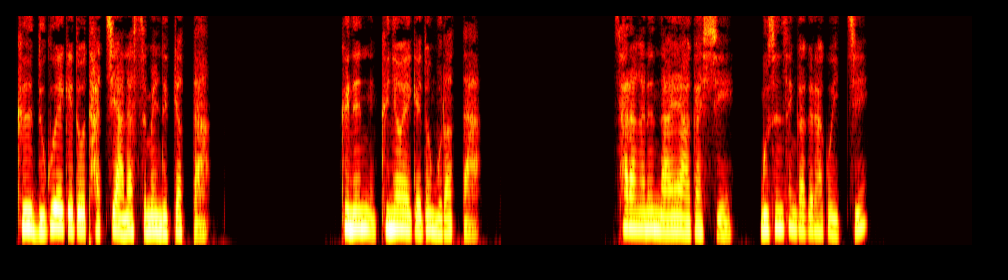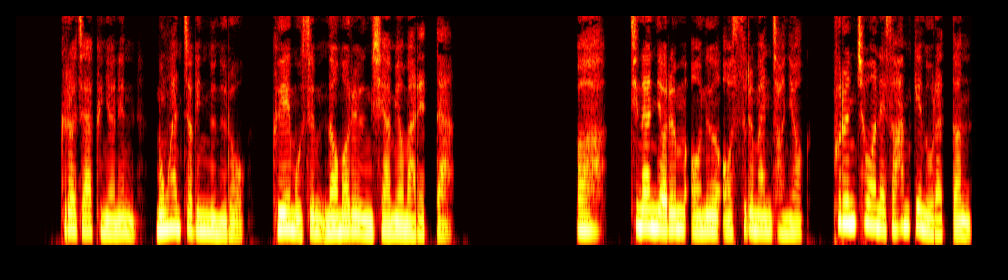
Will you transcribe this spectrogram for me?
그 누구에게도 닿지 않았음을 느꼈다. 그는 그녀에게도 물었다. 사랑하는 나의 아가씨, 무슨 생각을 하고 있지? 그러자 그녀는 몽환적인 눈으로 그의 모습 너머를 응시하며 말했다. 아, 지난 여름 어느 어스름한 저녁, 푸른 초원에서 함께 놀았던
